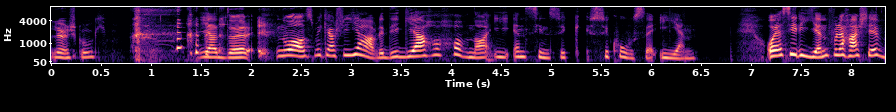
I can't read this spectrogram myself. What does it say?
Lørenskog. Jeg dør. Noe annet som ikke er så jævlig digg. Jeg har havna i en sinnssyk psykose igjen. Og jeg sier igjen, for det her skjer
